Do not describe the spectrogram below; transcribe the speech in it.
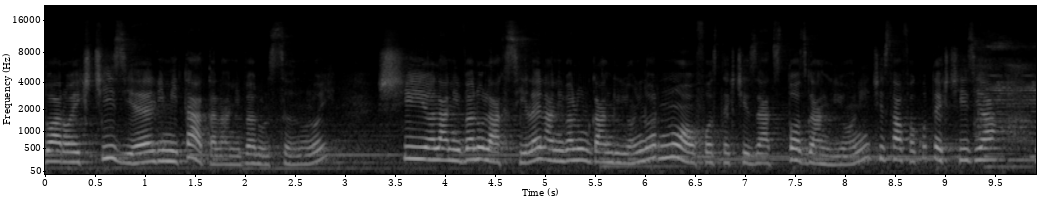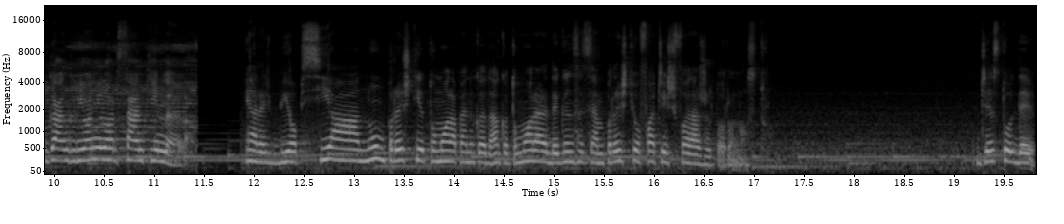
doar o excizie limitată la nivelul sânului și la nivelul axilei, la nivelul ganglionilor, nu au fost excizați toți ganglionii, ci s-a făcut excizia ganglionilor santinela. Iarăși, biopsia nu împrăștie tumora, pentru că dacă tumora are de gând să se împrăștie, o face și fără ajutorul nostru. Gestul de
